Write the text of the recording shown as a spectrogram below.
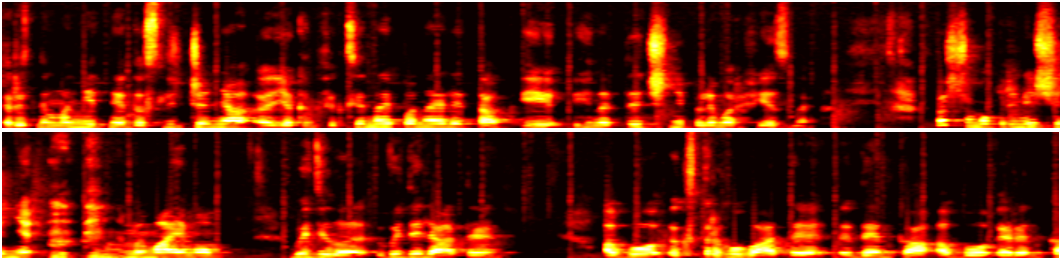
різноманітні дослідження е, як інфекційної панелі, так і генетичні поліморфізми. В першому приміщенні ми маємо виділяти або екстрагувати ДНК або РНК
